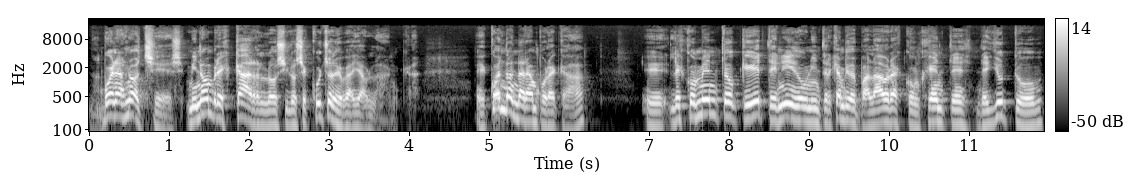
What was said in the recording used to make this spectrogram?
Buenas noches, mi nombre es Carlos y los escucho de Bahía Blanca. Eh, ¿Cuándo andarán por acá? Eh, les comento que he tenido un intercambio de palabras con gente de YouTube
